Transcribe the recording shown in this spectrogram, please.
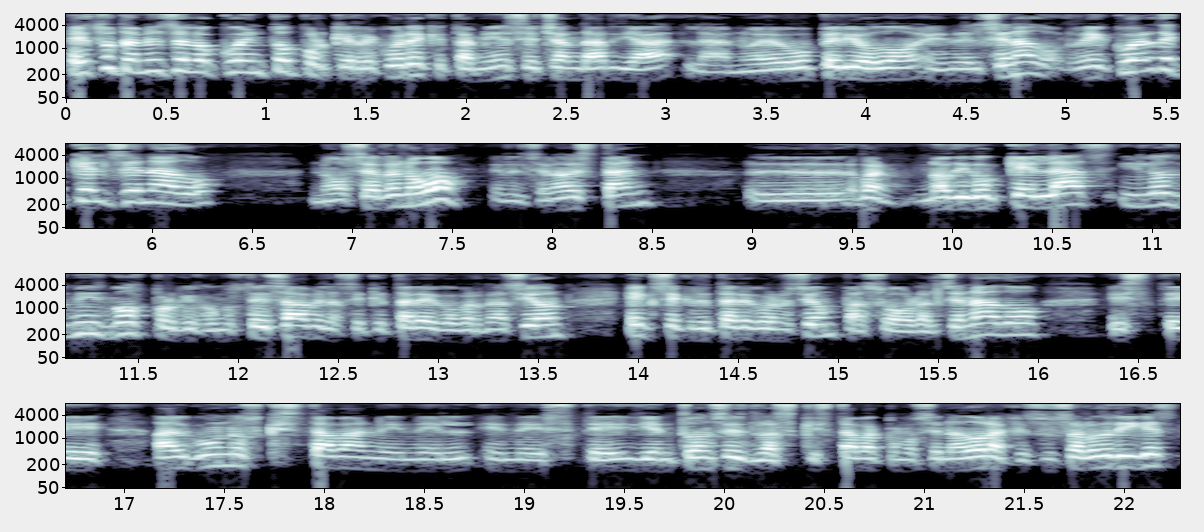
Esto también se lo cuento porque recuerde que también se echa a andar ya la nuevo periodo en el Senado. Recuerde que el Senado no se renovó. En el Senado están bueno, no digo que las y los mismos, porque como usted sabe, la secretaria de Gobernación, ex secretaria de Gobernación, pasó ahora al Senado, este, algunos que estaban en el, en este, y entonces las que estaba como senadora, Jesús Rodríguez,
